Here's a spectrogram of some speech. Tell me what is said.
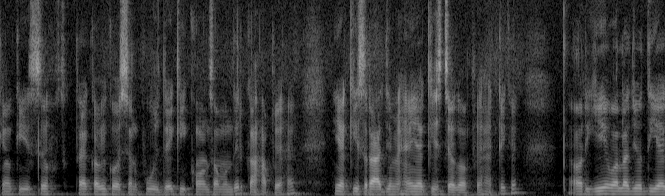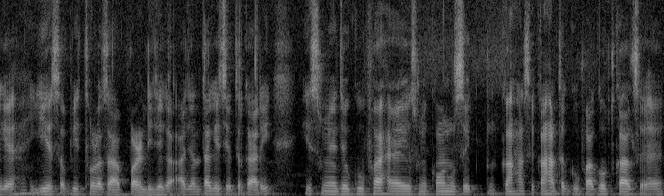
क्योंकि इससे हो सकता है कभी क्वेश्चन पूछ दे कि कौन सा मंदिर कहाँ पे है, या किस राज्य में है, या किस जगह पे है, ठीक है? और ये वाला जो दिया गया है, ये सब भी थोड़ा सा आप पढ़ लीजिएगा। अजंता की चित्रकारी, इसमें जो गुफा है, उसमें कौन उसे, कहाँ से, कहाँ तक गुफा गुप्त काल से है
